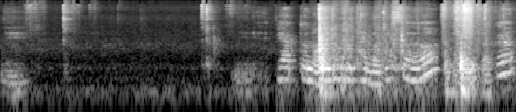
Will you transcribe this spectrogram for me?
네. 네, 배합돈 어느 정도 다 넣어줬어요. 여기다가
